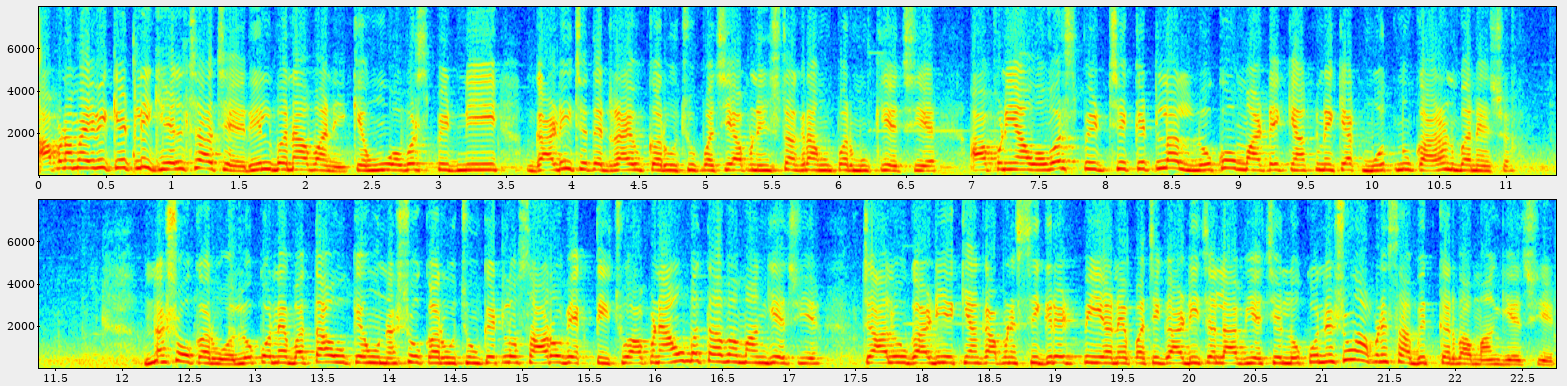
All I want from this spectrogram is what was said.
આપણામાં એવી કેટલી ઘેલછા છે, રીલ બનાવવાની, કે હું ઓવર સ્પીડની ગાડી છે તે ડ્રાઈવ કરું છું, પછી આપણે ઇન્સ્ટાગ્રામ ઉપર મૂકીએ છીએ. આપણી આ ઓવર સ્પીડ છે, કેટલા લોકો માટે ક્યાંક ને ક્યાંક મોતનું કારણ બને છે. નશો કરવો. લોકોને બતાવું કે હું નશો કરું છું, કેટલો સારો વ્યક્તિ છું. આપણે આવું બતાવવા માંગીએ છીએ. ચાલુ ગાડીએ ક્યાંક આપણે સિગરેટ પી અને પછી ગાડી ચલાવીએ છીએ. લોકોને શું આપણે સાબિત કરવા માંગીએ છીએ?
